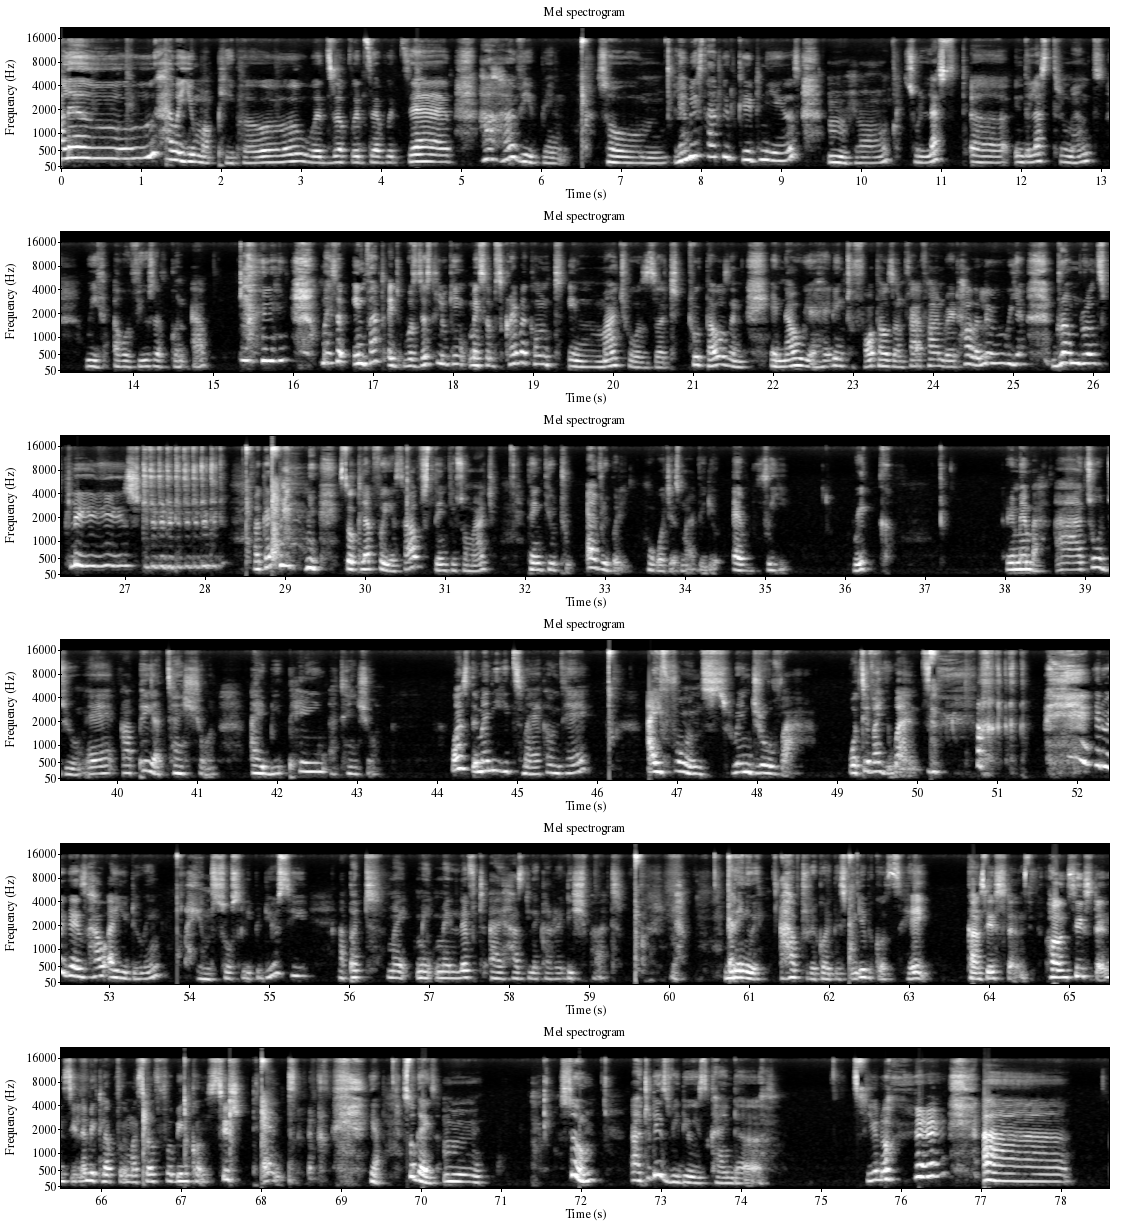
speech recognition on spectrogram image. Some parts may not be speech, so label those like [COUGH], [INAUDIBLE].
Hello, how are you, my people? What's up? What's up? What's up? How have you been? So um, let me start with good news. hmm So last, uh, in the last three months, we our views have gone up. [LAUGHS] my sub- in fact, I was just looking. My subscriber count in March was at two thousand, and now we are heading to four thousand five hundred. Hallelujah! Drum rolls, please. Okay. [LAUGHS] so clap for yourselves. Thank you so much. Thank you to everybody who watches my video every week. Remember, I told you, eh, I pay attention. I be paying attention. Once the money hits my account, eh, iPhones, Range Rover, whatever you want. [LAUGHS] anyway, guys, how are you doing? I am so sleepy. Do you see? Uh, but my, my my left eye has like a reddish part. Yeah. But anyway, I have to record this video because hey, consistency, consistency. Let me clap for myself for being consistent. [LAUGHS] yeah. So guys, um, so uh, today's video is kind of, you know, [LAUGHS] uh,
